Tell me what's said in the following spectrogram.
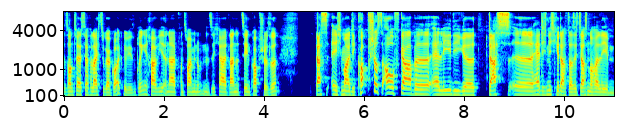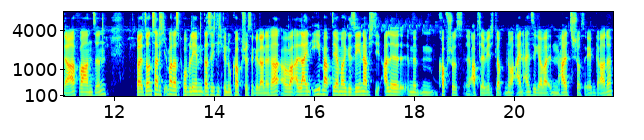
Sonst wäre es ja vielleicht sogar Gold gewesen. Bringe Javier innerhalb von zwei Minuten in Sicherheit, lande zehn Kopfschüsse. Dass ich mal die Kopfschussaufgabe erledige, das äh, hätte ich nicht gedacht, dass ich das noch erleben darf. Wahnsinn. Weil sonst hatte ich immer das Problem, dass ich nicht genug Kopfschüsse gelandet habe. Aber allein eben habt ihr ja mal gesehen, habe ich die alle mit einem Kopfschuss äh, abserviert. Ich glaube, nur ein einziger war ein Halsschuss eben gerade.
